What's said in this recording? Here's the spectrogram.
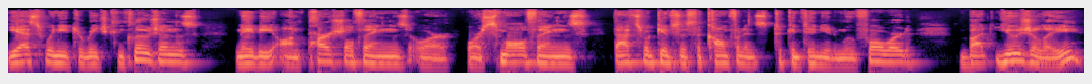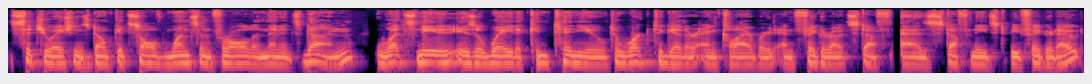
yes, we need to reach conclusions, maybe on partial things or, or small things. That's what gives us the confidence to continue to move forward. But usually situations don't get solved once and for all and then it's done. What's needed is a way to continue to work together and collaborate and figure out stuff as stuff needs to be figured out.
